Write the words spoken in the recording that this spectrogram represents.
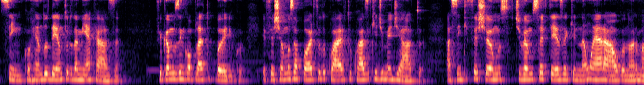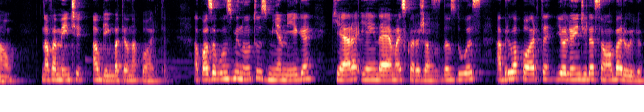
Sim, correndo dentro da minha casa. Ficamos em completo pânico e fechamos a porta do quarto quase que de imediato. Assim que fechamos, tivemos certeza que não era algo normal. Novamente, alguém bateu na porta. Após alguns minutos, minha amiga que era e ainda é a mais corajosa das duas, abriu a porta e olhou em direção ao barulho.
